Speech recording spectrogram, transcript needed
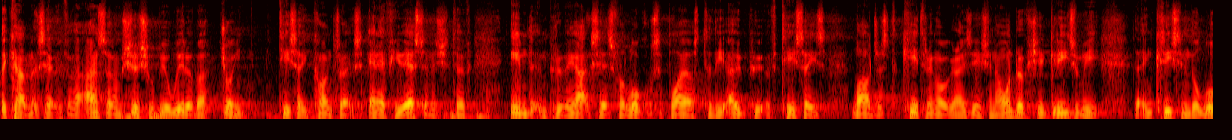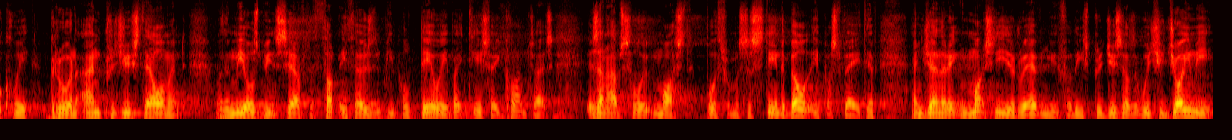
The Cabinet Secretary for that answer. I'm sure she'll be aware of a joint Tayside Contracts NFUS initiative aimed at improving access for local suppliers to the output of Tayside's largest catering organisation. I wonder if she agrees with me that increasing the locally grown and produced element of the meals being served to 30,000 people daily by Tayside Contracts is an absolute must, both from a sustainability perspective and generating much needed revenue for these producers. And would she join me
